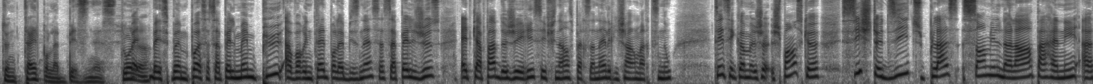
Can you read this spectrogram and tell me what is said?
t'as une tête pour la business. Toi, là... Ben, ben, c'est même pas. Ça s'appelle même plus avoir une tête pour la business. Ça s'appelle juste être capable de gérer ses finances personnelles, Richard Martineau. Tu sais, c'est comme, je, je pense que si je te dis, tu places 100 000 par année à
